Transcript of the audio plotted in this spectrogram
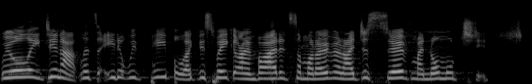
We all eat dinner. Let's eat it with people. Like this week, I invited someone over and I just served my normal ch- ch-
